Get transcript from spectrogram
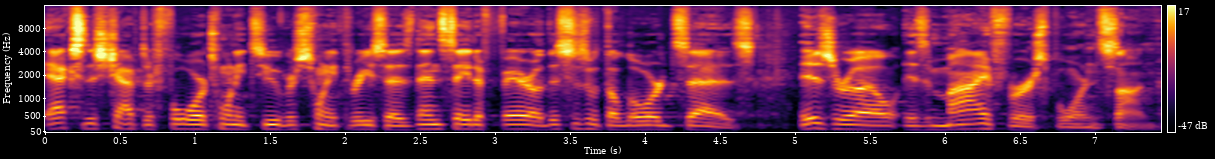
Exodus chapter 4, 22, verse 23 says, Then say to Pharaoh, This is what the Lord says Israel is my firstborn son.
